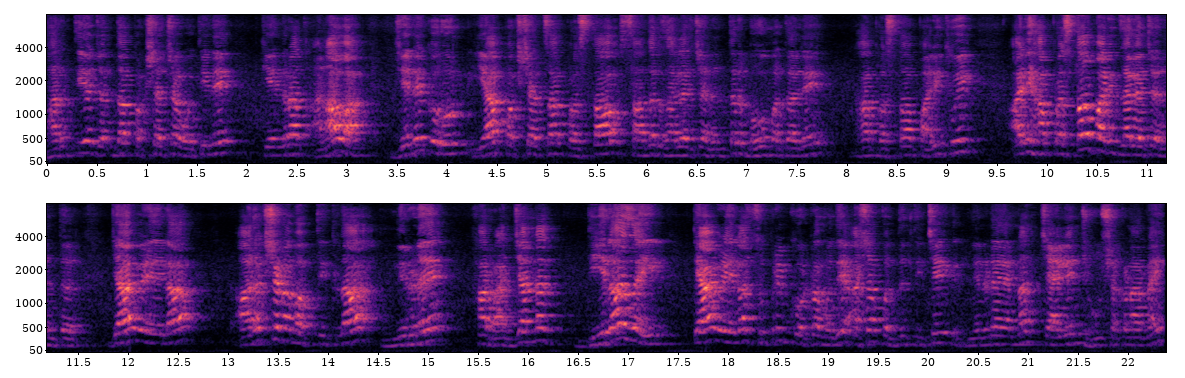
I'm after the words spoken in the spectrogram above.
भारतीय जनता पक्षाच्या वतीने केंद्रात आणावा जेणेकरून या पक्षाचा प्रस्ताव सादर झाल्याच्यानंतर बहुमताने हा प्रस्ताव पारित होईल. आणि हा प्रस्ताव पारित झाल्याच्यानंतर ज्या वेळेला आरक्षणाबाबतीतला निर्णय हा राज्यांना दिला जाईल त्यावेळेला सुप्रीम कोर्टामध्ये अशा पद्धतीचे निर्णयांना चॅलेंज होऊ शकणार नाही.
